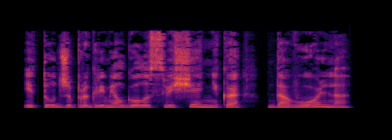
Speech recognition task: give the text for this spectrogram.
и тут же прогремел голос священника «Довольно?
